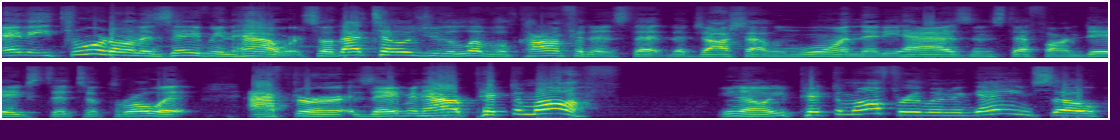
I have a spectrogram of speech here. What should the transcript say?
and he threw it on Xavier Howard. So that tells you the level of confidence that, that Josh Allen won that he has in Stefon Diggs to, to throw it after Xavier Howard picked him off. You know, he picked him off early in the game. So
